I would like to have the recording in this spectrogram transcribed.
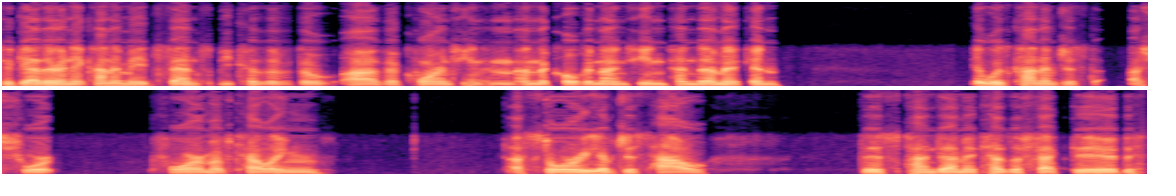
together, and it kind of made sense because of the uh, the quarantine and, and the COVID nineteen pandemic, and it was kind of just a short form of telling a story of just how this pandemic has affected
